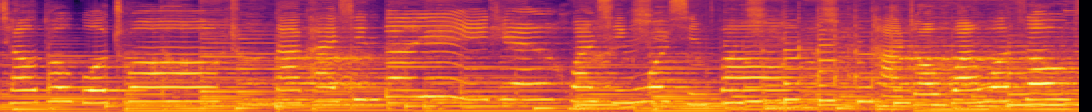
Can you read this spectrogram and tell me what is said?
敲透过窗，打开新的一天，唤醒我心房。它召唤我走。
